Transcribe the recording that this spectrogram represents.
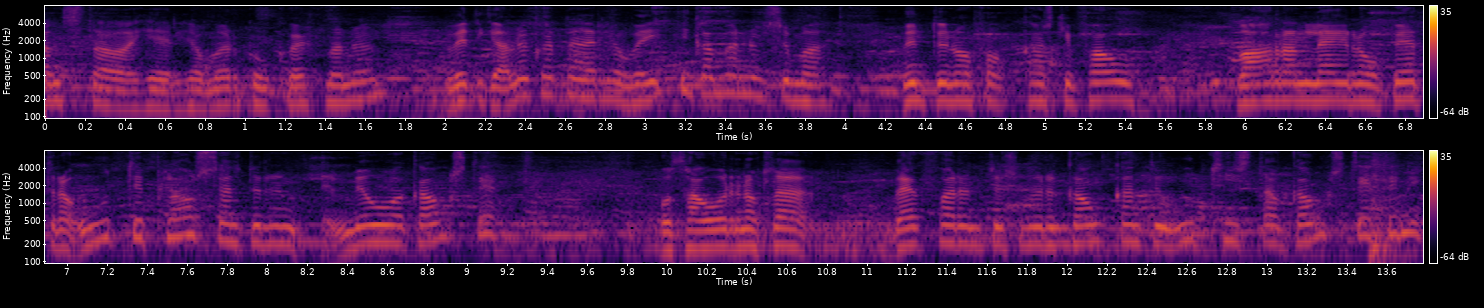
anstafa hér hjá mörgum kvöldmannum. Ég veit ekki alveg hvernig það er hjá veitingamannum sem að myndu ná kannski fá varanlegra og betra útiplás heldur en mjóa gangstett og þá eru náttúrulega vegfærandur sem eru gangandi útýst af gangstettinni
